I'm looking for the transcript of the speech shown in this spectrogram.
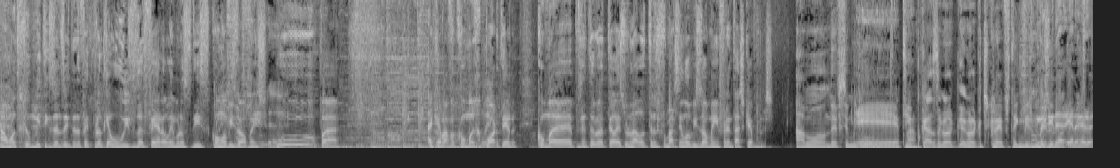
Há um outro filme mítico dos anos 80 feito por ele que é o Uivo da Fera. Lembram-se disso? Com lobisomens. Uh, pá. Acabava com uma repórter, com uma apresentadora de telejornal a transformar-se em lobisomem em frente às câmaras. Ah, bom, deve ser muito É, bom. Tipo, caso agora, agora que descreves, tenho mesmo. Imagina, era, era,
